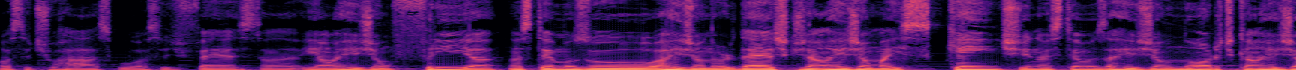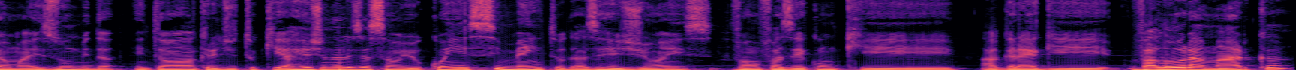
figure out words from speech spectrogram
gosta de churrasco, gosta de festa, e é uma região fria. Nós temos o, a região nordeste, que já é uma região mais quente. Nós temos a região norte, que é uma região mais úmida. Então, eu acredito que a regionalização e o conhecimento das regiões vão fazer com que agregue valor à marca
